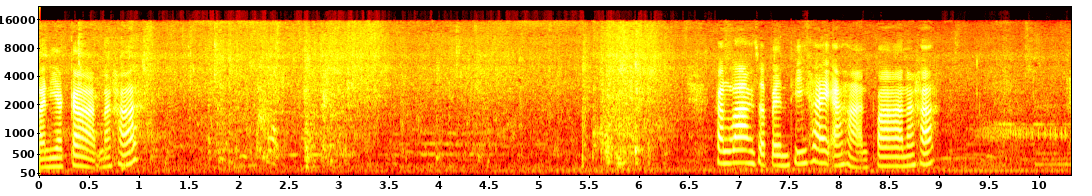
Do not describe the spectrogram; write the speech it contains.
บรรยากาศนะคะางล่างจะเป็นที่ให้อาหารปลานะคะ แพ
